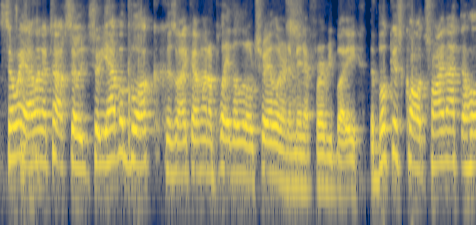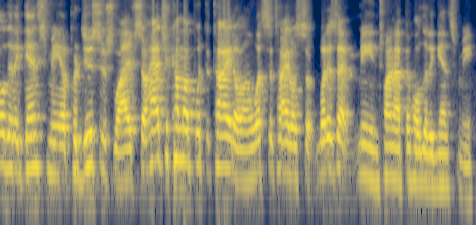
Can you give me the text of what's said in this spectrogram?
so wait, I want to talk. So, so you have a book because, like, I want to play the little trailer in a minute for everybody. The book is called "Try Not to Hold It Against Me: A Producer's Life." So, how'd you come up with the title, and what's the title? So, what does that mean? Try not to hold it against me.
